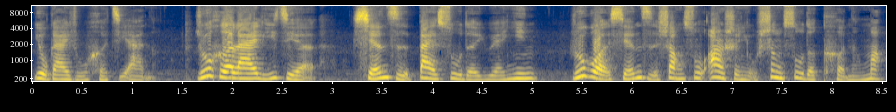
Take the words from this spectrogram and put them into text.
又该如何结案呢？如何来理解贤子败诉的原因？如果贤子上诉二审有胜诉的可能吗？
